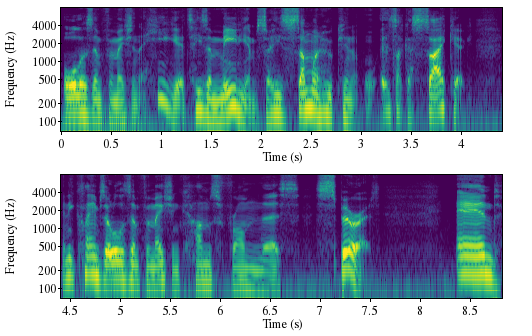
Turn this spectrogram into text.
all his information that he gets, he's a medium, so he's someone who can, it's like a psychic, and he claims that all his information comes from this spirit, and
